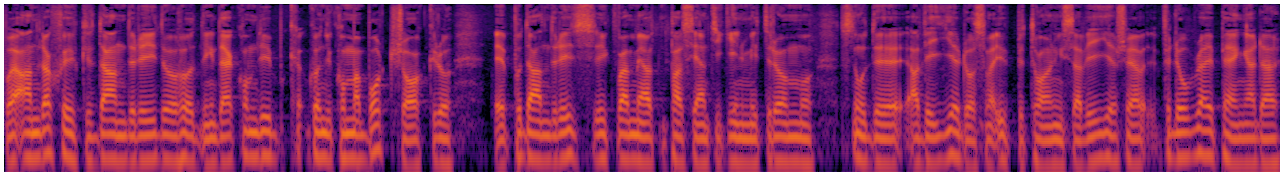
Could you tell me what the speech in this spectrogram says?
på andra sjukhus, Danderyd och Huddinge, där kom det ju, kunde det komma bort saker. Och, eh, på Danderyd gick det med att en patient gick in i mitt rum och snodde avier då, som var utbetalningsavier, så jag förlorade ju pengar där.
